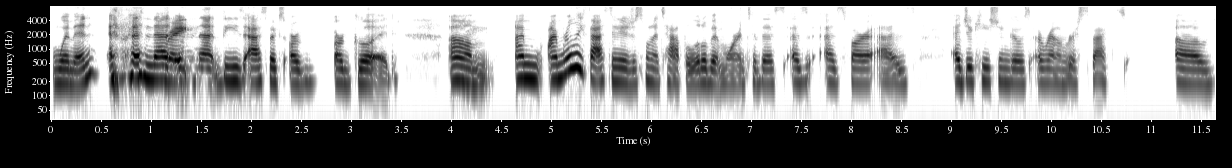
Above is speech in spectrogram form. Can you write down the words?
women and, that right. and that these aspects are are good. Um i'm i'm really fascinated. I just want to tap a little bit more into this as as far as education goes around respect of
